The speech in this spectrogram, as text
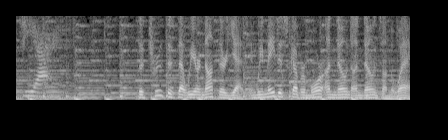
AGI? The truth is that we are not there yet and we may discover more unknown unknowns on the way.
